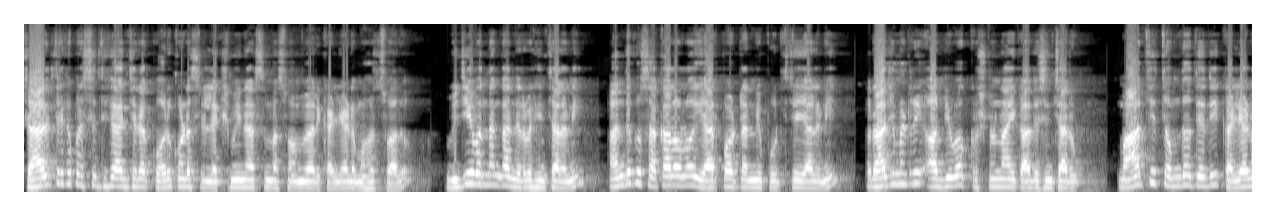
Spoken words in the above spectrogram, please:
చారిత్రక ప్రసిద్ధిగాంచిన కోరుకొండ శ్రీ లక్ష్మీనరసింహ స్వామివారి కళ్యాణ మహోత్సవాలు విజయవంతంగా నిర్వహించాలని అందుకు సకాలంలో ఏర్పాట్లన్నీ పూర్తి చేయాలని రాజమండ్రి ఆర్డీఓ కృష్ణనాయక్ ఆదేశించారు. మార్చి తొమ్మిదో తేదీ కళ్యాణ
